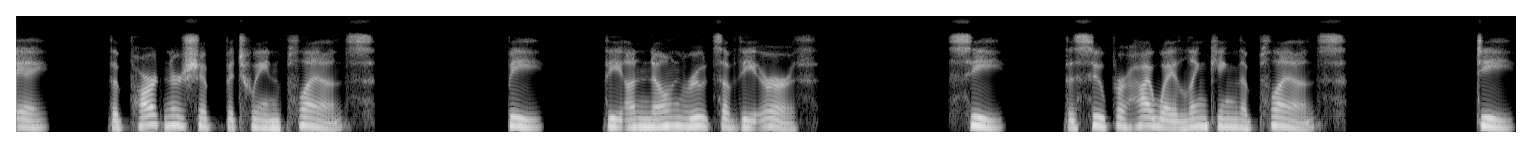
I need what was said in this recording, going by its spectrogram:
A. The partnership between plants. B the unknown roots of the Earth. C. The superhighway linking the plants. D.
